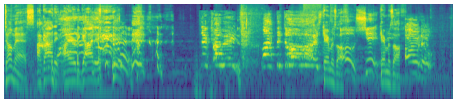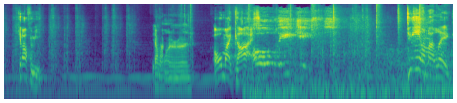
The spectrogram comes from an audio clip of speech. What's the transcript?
Dumbass. I got it. I already got it. They're coming! Lock the doors! Camera's off. Oh shit! Camera's off. Oh no! Get off of me! Y'all might want to run. Oh my gosh! Holy Jesus. Damn my leg!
